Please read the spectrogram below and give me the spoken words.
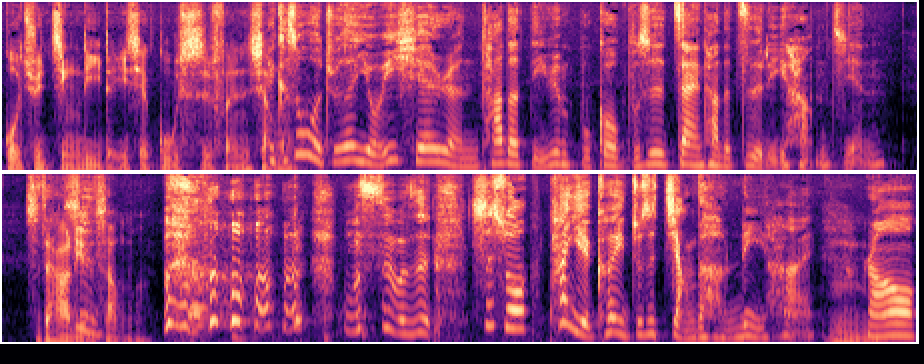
过去经历的一些故事分享。嗯欸，可是我觉得有一些人他的底蕴不够，不是在他的字里行间，是在他脸上吗？不是不是，是说他也可以就是讲的很厉害，嗯，然后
